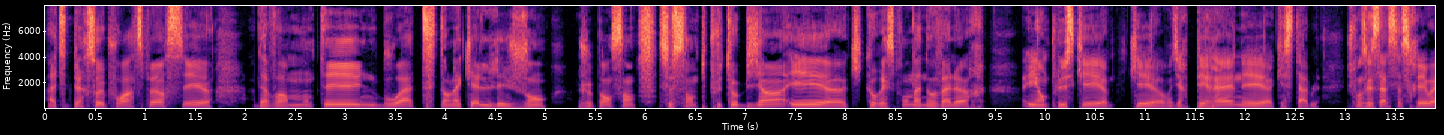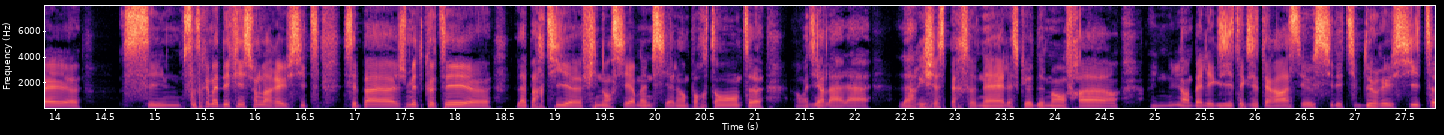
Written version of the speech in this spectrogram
à titre perso et pour Artspur, c'est euh, d'avoir monté une boîte dans laquelle les gens, je pense, hein, se sentent plutôt bien et euh, qui correspondent à nos valeurs et en plus qui est qui est on va dire pérenne et qui est stable. Je pense que ça, ça serait ouais c'est ça serait ma définition de la réussite. C'est pas je mets de côté euh, la partie euh, financière même si elle est importante, euh, on va dire la, la, la richesse personnelle, est-ce que demain on fera un, un bel exit, etc. C'est aussi des types de réussite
